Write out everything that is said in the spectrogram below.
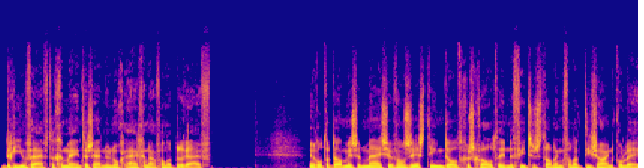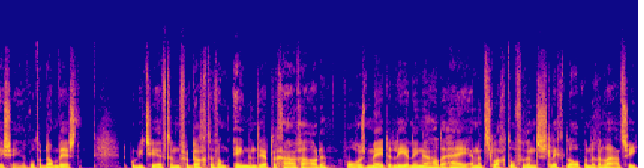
53 gemeenten zijn nu nog eigenaar van het bedrijf. In Rotterdam is een meisje van 16 doodgeschoten in de fietsenstalling van het Design College in Rotterdam-West. De politie heeft een verdachte van 31 aangehouden. Volgens medeleerlingen hadden hij en het slachtoffer een slechtlopende relatie.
